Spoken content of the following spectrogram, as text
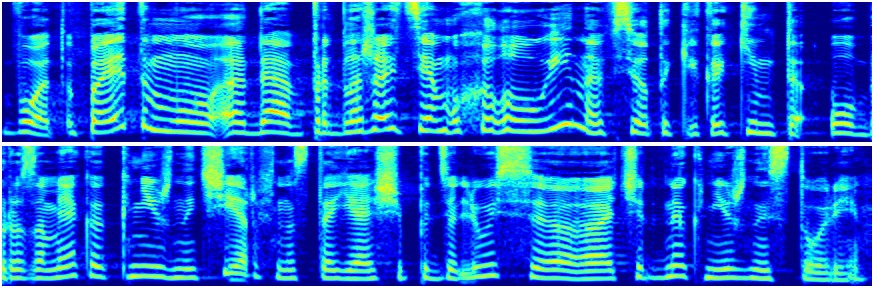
Вот, поэтому, э, да, продолжать тему Хэллоуина все-таки каким-то образом. Я как книжный червь настоящий поделюсь э, очередной книжной историей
